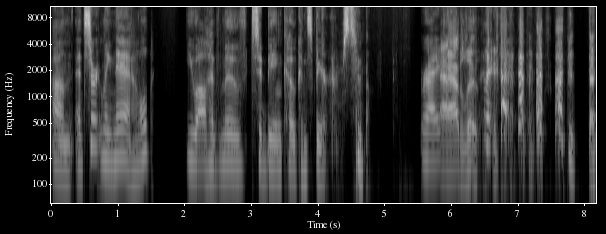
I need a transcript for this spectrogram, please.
Um, and certainly now, you all have moved to being co conspirators. right? Absolutely.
